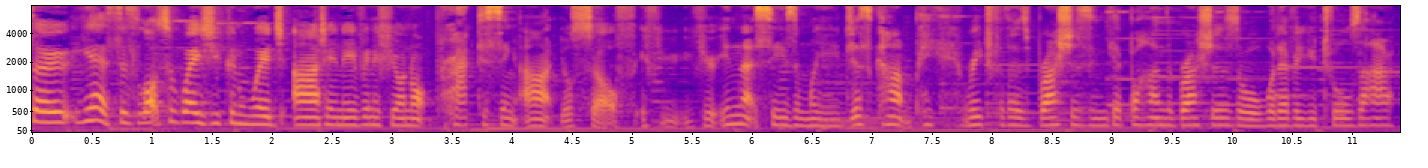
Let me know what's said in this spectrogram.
So, yes, there's lots of ways you can wedge art in, even if you're not practicing art yourself. If, you, if you're in that season where you just can't pick, reach for those brushes and get behind the brushes or whatever your tools are,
